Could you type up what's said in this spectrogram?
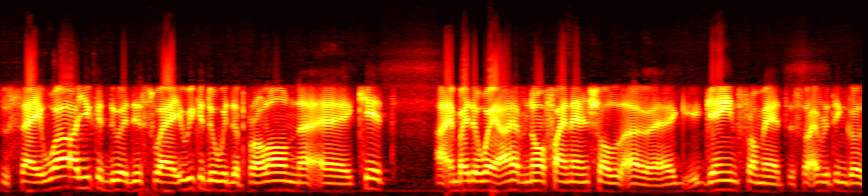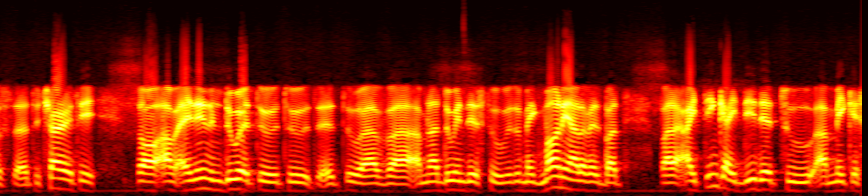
to say, well, you could do it this way. We could do it with the Prolon uh, kit. Uh, and by the way, I have no financial uh, gain from it, so everything goes uh, to charity. So um, I didn't do it to to to have. Uh, I'm not doing this to to make money out of it, but but I think I did it to uh, make it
